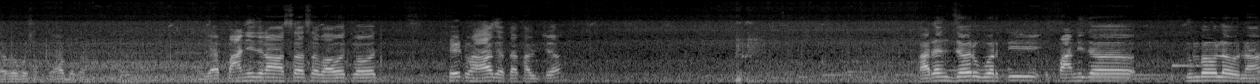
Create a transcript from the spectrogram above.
या बघू शकता हा बघा. या पाणी जरा असं असं वावत वावत थेट वाहा जाता खालच्या. कारण जर वरती पाणी जर तुंबवलं हो ना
